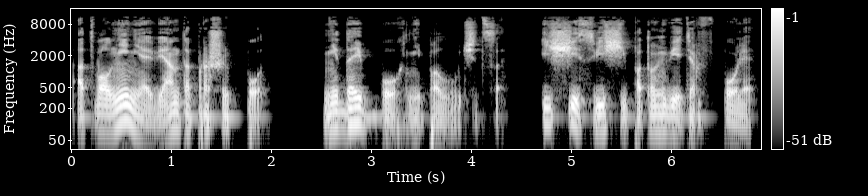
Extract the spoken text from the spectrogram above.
От волнения Вианта прошиб пот. «Не дай бог не получится. Ищи, свищи потом ветер в поле».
